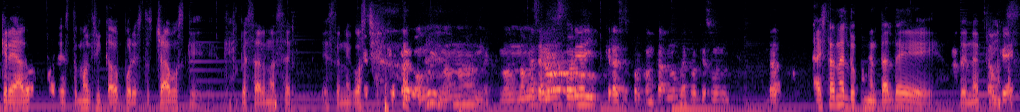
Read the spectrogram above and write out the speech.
Creado por esto, modificado por estos chavos que, que empezaron a hacer este negocio. no, no, no, no, me salió la historia y gracias por contarnos, creo que es un dato. Ahí está en el documental de, de Netflix.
